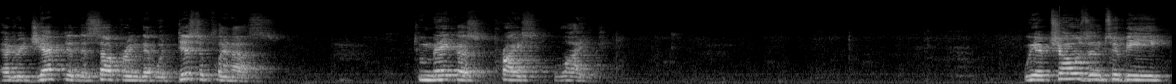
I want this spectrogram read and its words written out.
and rejected the suffering that would discipline us to make us Christ-like. We have chosen to be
